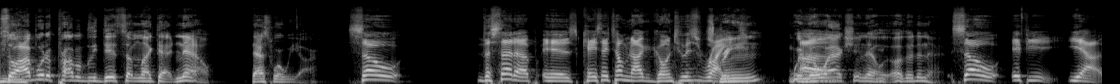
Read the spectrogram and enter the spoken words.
So I would have probably did something like that. Now that's where we are. So the setup is Keisei Tominaga going to his right. Screen with no Uh, action other than that. So if you, yeah,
